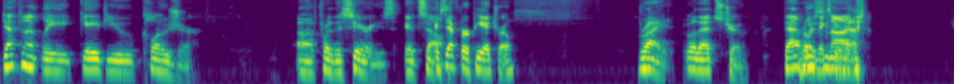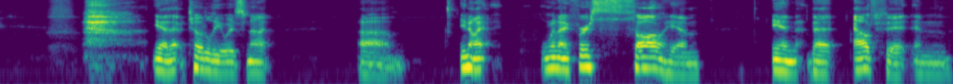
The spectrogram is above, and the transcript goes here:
definitely gave you closure uh, for the series itself. Except for Pietro, right. Well, that's true. That really was makes me not. yeah, that totally was not. Um, you know, I when I first saw him in that outfit, and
